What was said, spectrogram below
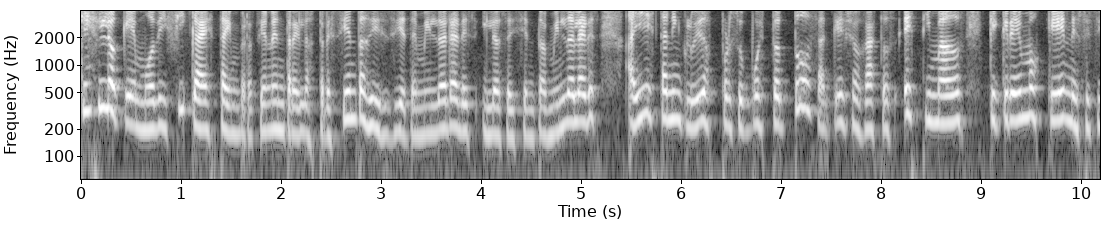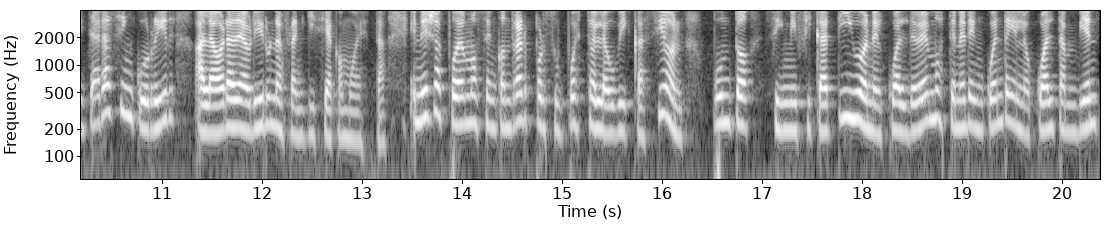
¿Qué es lo que modifica esta inversión entre los 317 mil dólares y los 600 mil dólares? Ahí están incluidos, por supuesto, todos aquellos gastos estimados que creemos que necesitarás incurrir a la hora de abrir una franquicia como esta. En ellos podemos encontrar, por supuesto, la ubicación, punto significativo en el cual debemos tener en cuenta y en lo cual también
